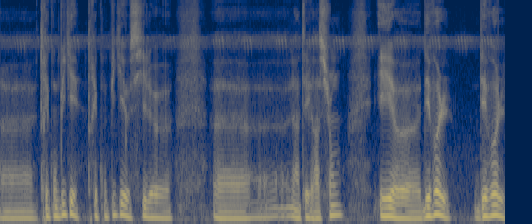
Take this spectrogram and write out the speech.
Euh, très compliqué, très compliqué aussi euh, l'intégration. Et des vols, des vols,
